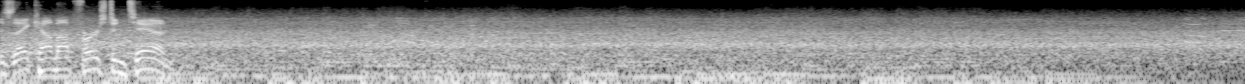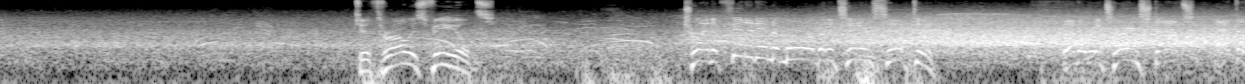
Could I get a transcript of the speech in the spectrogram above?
as they come up first and 10. Throw his Fields. Trying to fit it into Moore, but it's intercepted. And the return stops at the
